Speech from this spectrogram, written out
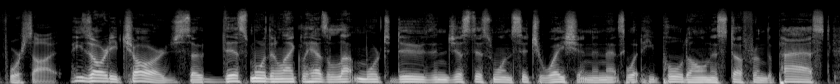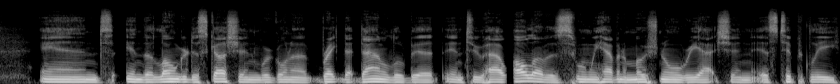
foresaw it. He's already charged, so this more than likely has a lot more to do than just this one situation, and that's what he pulled on is stuff from the past. And in the longer discussion, we're going to break that down a little bit into how all of us, when we have an emotional reaction, is typically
